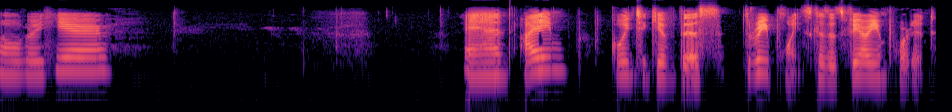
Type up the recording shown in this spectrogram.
Over here. And I'm going to give this three points because it's very important.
